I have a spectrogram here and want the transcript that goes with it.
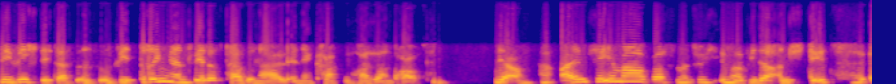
wie wichtig das ist und wie dringend wir das Personal in den Krankenhäusern brauchen. Ja, ein Thema, was natürlich immer wieder ansteht,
